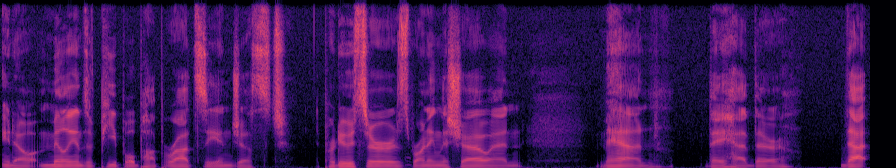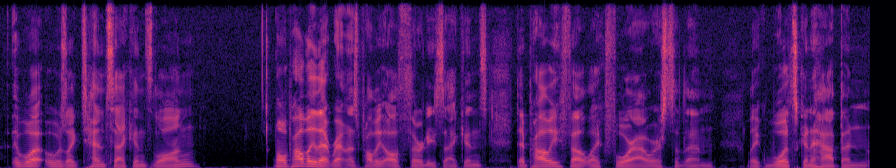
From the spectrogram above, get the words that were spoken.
you know, millions of people, paparazzi, and just producers running the show. And man, they had their that what it was like 10 seconds long? Well probably that rent was probably all 30 seconds. That probably felt like four hours to them. Like what's gonna happen?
